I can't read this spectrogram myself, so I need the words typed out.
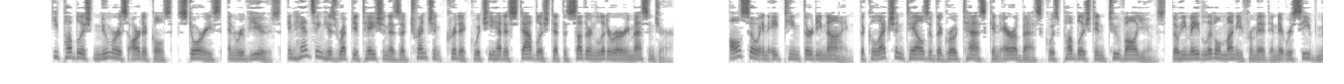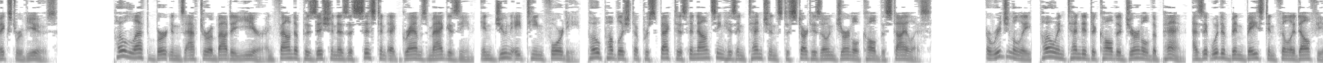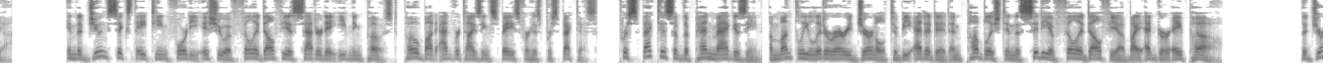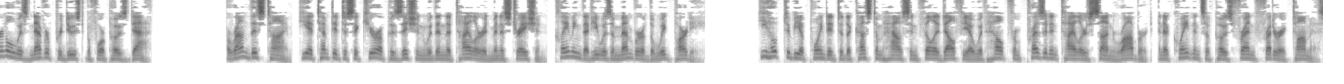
He published numerous articles, stories, and reviews, enhancing his reputation as a trenchant critic which he had established at the Southern Literary Messenger. Also in 1839, the collection Tales of the Grotesque and Arabesque was published in two volumes, though he made little money from it and it received mixed reviews. Poe left Burton's after about a year and found a position as assistant at Graham's magazine. In June 1840, Poe published a prospectus announcing his intentions to start his own journal called The Stylus. Originally, Poe intended to call the journal The Pen, as it would have been based in Philadelphia. In the June 6, 1840 issue of Philadelphia's Saturday Evening Post, Poe bought advertising space for his prospectus. Prospectus of the Pen Magazine, a monthly literary journal to be edited and published in the city of Philadelphia by Edgar A. Poe. The journal was never produced before Poe's death. Around this time, he attempted to secure a position within the Tyler administration, claiming that he was a member of the Whig Party. He hoped to be appointed to the Custom House in Philadelphia with help from President Tyler's son Robert, an acquaintance of Poe's friend Frederick Thomas.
